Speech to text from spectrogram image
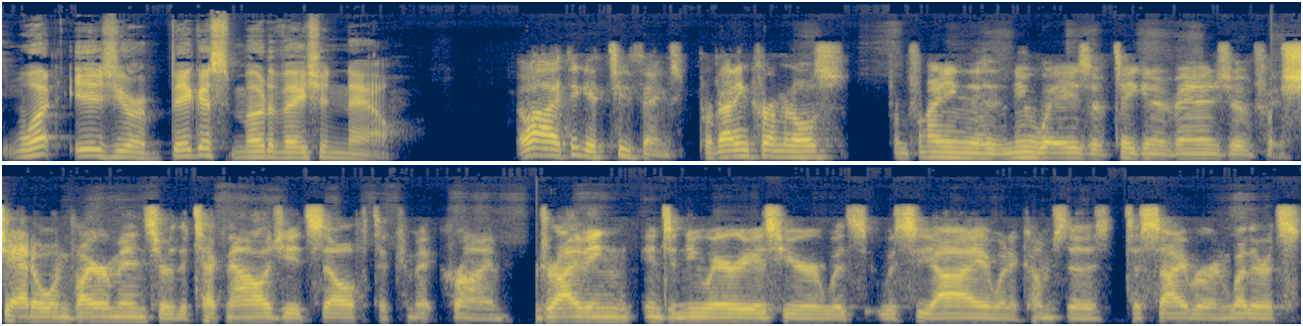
what is your biggest motivation now? Well, I think it's two things preventing criminals from finding the new ways of taking advantage of shadow environments or the technology itself to commit crime. Driving into new areas here with, with CI when it comes to, to cyber and whether it's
